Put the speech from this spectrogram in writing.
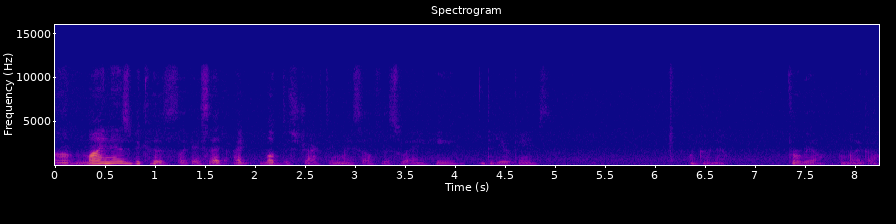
Um, mine is because, like I said, I love distracting myself this way. He, video games. I'll go now. For real, I'm gonna go.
